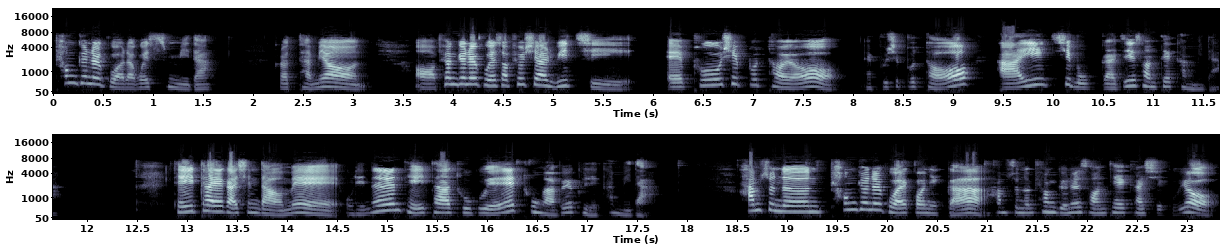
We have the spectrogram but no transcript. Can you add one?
평균을 구하라고 했습니다. 그렇다면 어, 평균을 구해서 표시할 위치 F10부터요. F10부터 I15까지 선택합니다. 데이터에 가신 다음에 우리는 데이터 도구의 통합을 클릭합니다. 함수는 평균을 구할 거니까 함수는 평균을 선택하시고요.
